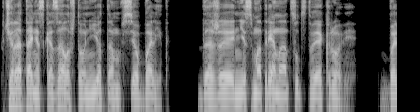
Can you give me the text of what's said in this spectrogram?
Вчера Таня сказала, что у нее там все болит. Даже несмотря на отсутствие крови. Блин.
